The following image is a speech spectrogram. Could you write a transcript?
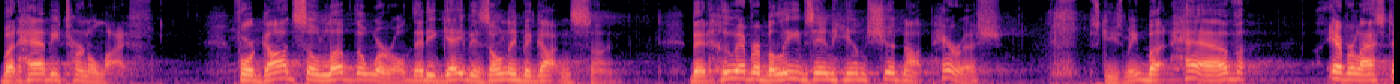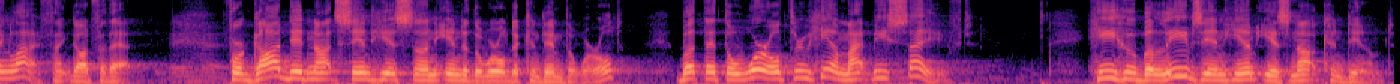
but have eternal life. For God so loved the world that he gave his only begotten Son, that whoever believes in him should not perish, excuse me, but have everlasting life. Thank God for that. For God did not send his Son into the world to condemn the world, but that the world through him might be saved. He who believes in him is not condemned,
